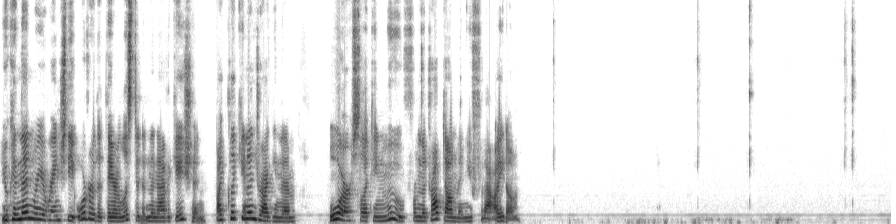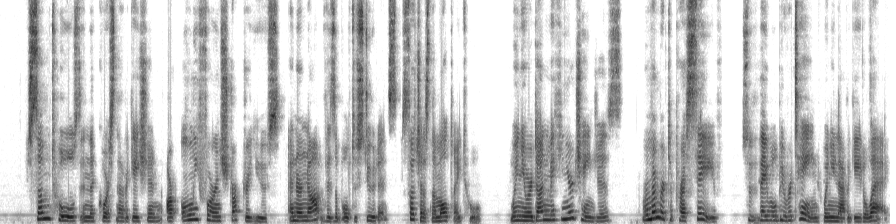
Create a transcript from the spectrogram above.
You can then rearrange the order that they are listed in the navigation by clicking and dragging them or selecting Move from the drop-down menu for that item. Some tools in the course navigation are only for instructor use and are not visible to students, such as the multi-tool. When you are done making your changes, remember to press Save so that they will be retained when you navigate away.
